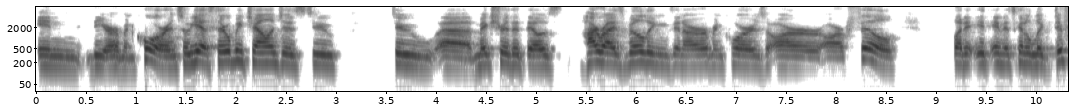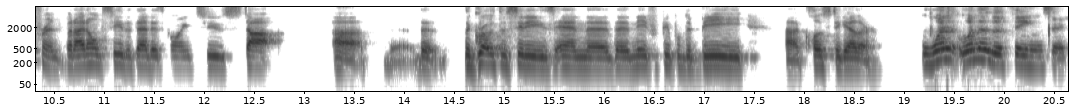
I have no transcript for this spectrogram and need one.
in the urban core and so yes there will be challenges to to uh, make sure that those high-rise buildings in our urban cores are are filled, but it, and it's going to look different. But I don't see that that is going to stop uh, the, the, growth of cities and the the need for people to be uh, close together. One one of the things that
